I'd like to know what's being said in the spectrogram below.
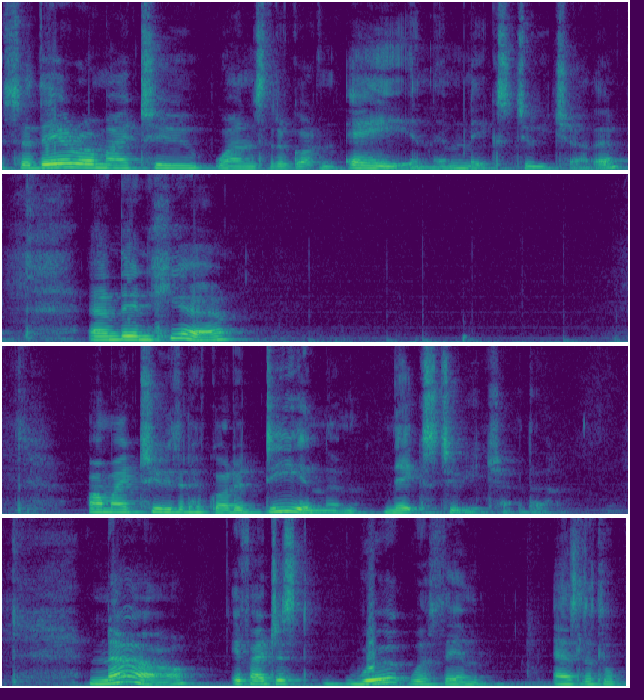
So there are my two ones that have got an A in them next to each other. And then here are my two that have got a D in them next to each other. Now, if I just work with them as little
